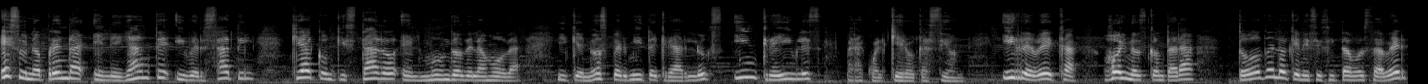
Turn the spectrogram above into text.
Es una prenda elegante y versátil que ha conquistado el mundo de la moda y que nos permite crear looks increíbles para cualquier ocasión y Rebeca hoy nos contará todo lo que necesitamos saber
